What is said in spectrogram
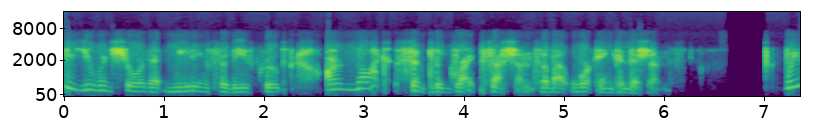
do you ensure that meetings for these groups are not simply gripe sessions about working conditions? We've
